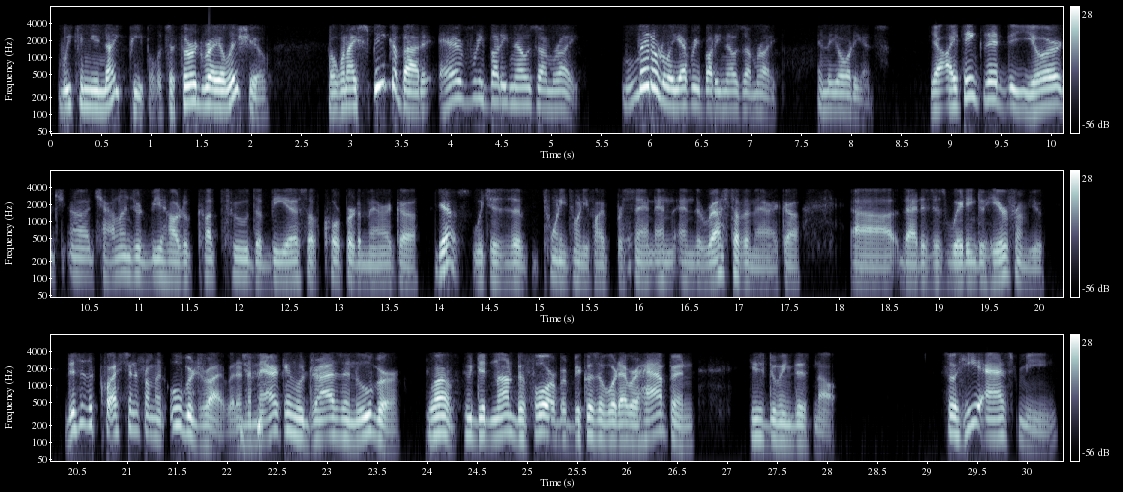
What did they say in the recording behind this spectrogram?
we can unite people. It's a third rail issue, but when I speak about it, everybody knows I'm right. Literally, everybody knows I'm right in the audience. Yeah, I think that your uh, challenge would be how to cut through the BS of corporate America. Yes. Which is the 20, 25%, and, and the rest of America uh, that is just waiting to hear from you. This is a question from an Uber driver, an American who drives an Uber. Wow. Who did not before, but because of whatever happened, he's doing this now. So he asked me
